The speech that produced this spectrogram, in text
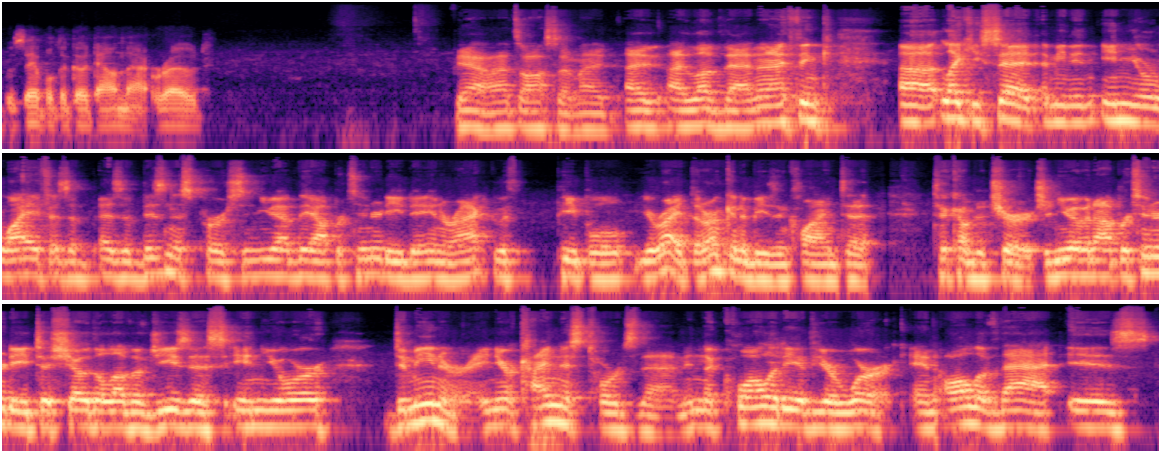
was able to go down that road. Yeah, that's awesome. I I, I love that, and I think. Uh, like you said, I mean, in, in your life as a as a business person, you have the opportunity to interact with people. You're right that aren't going to be as inclined to to come to church, and you have an opportunity to show the love of Jesus in your demeanor, in your kindness towards them, in the quality of your work, and all of that is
